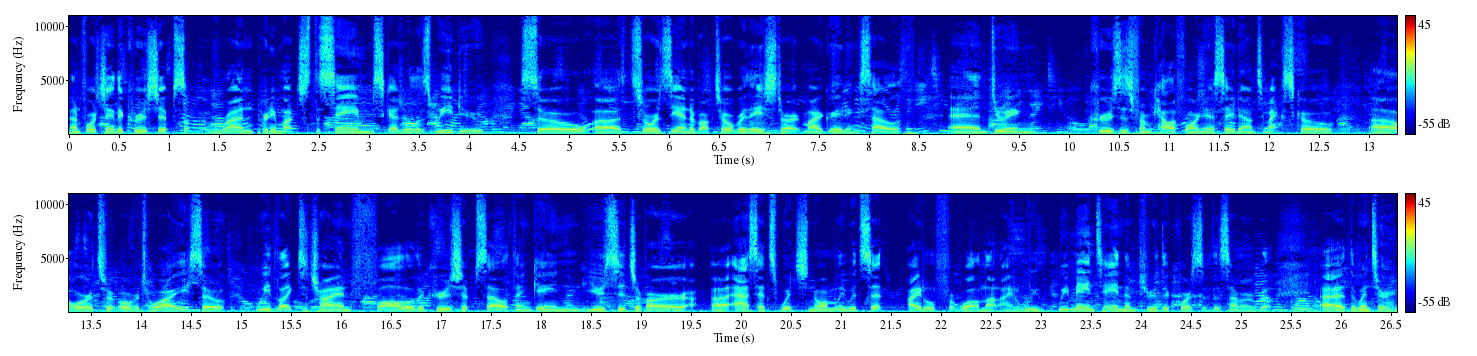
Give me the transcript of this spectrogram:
Unfortunately, the cruise ships run pretty much the same schedule as we do. So, uh, towards the end of October, they start migrating south and doing cruises from California, say down to Mexico uh, or to, over to Hawaii. So, we'd like to try and follow the cruise ship south and gain usage of our uh, assets, which normally would sit idle for well not idle we, we maintain them through the course of the summer but uh, the winter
